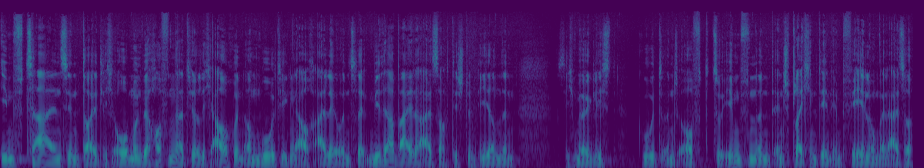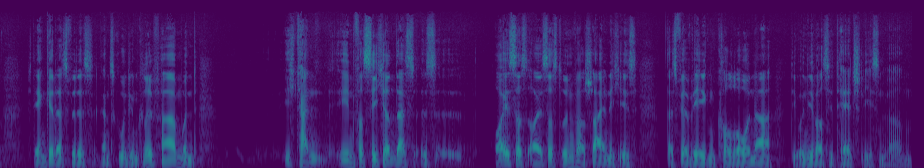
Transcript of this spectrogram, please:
Impfzahlen sind deutlich oben und wir hoffen natürlich auch und ermutigen auch alle unsere Mitarbeiter als auch die Studierenden, sich möglichst gut und oft zu impfen und entsprechend den Empfehlungen. Also ich denke, dass wir das ganz gut im Griff haben und ich kann Ihnen versichern, dass es äußerst, äußerst unwahrscheinlich ist, dass wir wegen Corona die Universität schließen werden.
